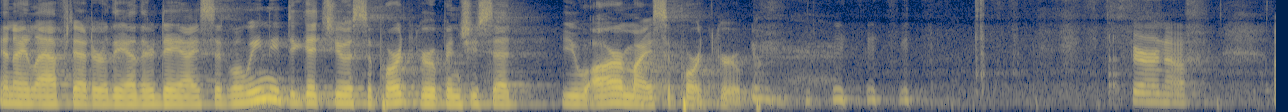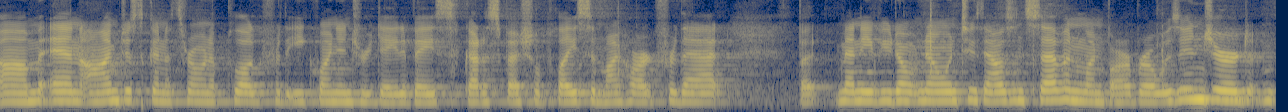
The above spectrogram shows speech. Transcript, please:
And I laughed at her the other day. I said, Well, we need to get you a support group. And she said, You are my support group. Fair enough. Um, and I'm just going to throw in a plug for the equine injury database. Got a special place in my heart for that. But many of you don't know in 2007, when Barbara was injured,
